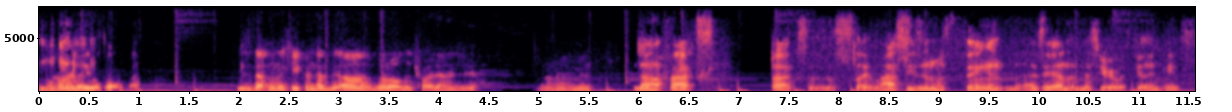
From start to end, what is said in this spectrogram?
no one really He's definitely keeping the uh, good old Detroit energy. You know what I mean? No, facts. Facts. This is like last season with Thing and Isaiah, and then this year with Killian Hayes.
